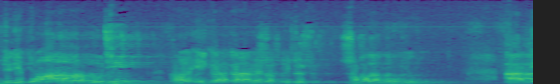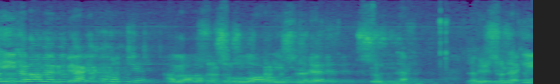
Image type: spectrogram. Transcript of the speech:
যদি কোরআন আমরা বুঝি তাহলে এই কালামের সব কিছুর সমাধান মৌজুদ আর এই কালামের ব্যাখ্যা হচ্ছে আল্লাহ রসুল সাল্লাহ ইসলামের সুন্না নবীর সুন্না কি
